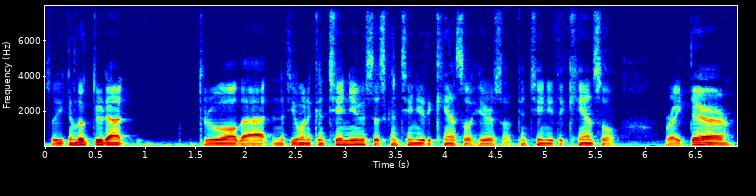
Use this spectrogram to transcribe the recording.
So you can look through that, through all that. And if you want to continue, it says continue to cancel here. So continue to cancel right there.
